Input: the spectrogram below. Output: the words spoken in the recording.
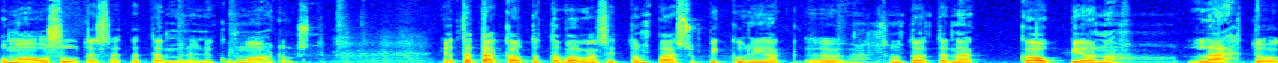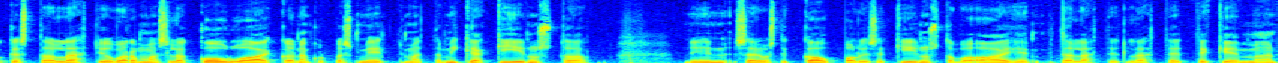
oma osuutensa, että tämmöinen niin kuin mahdollista. Ja tätä kautta tavallaan sitten on päässyt pikkuhiljaa, sanotaan, että nämä kauppiana lähtö oikeastaan lähti jo varmaan sillä kouluaikana, kun rupesi miettimään, että mikä kiinnostaa, niin selvästi kauppa oli se kiinnostava aihe, mitä lähtee, lähtee tekemään.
